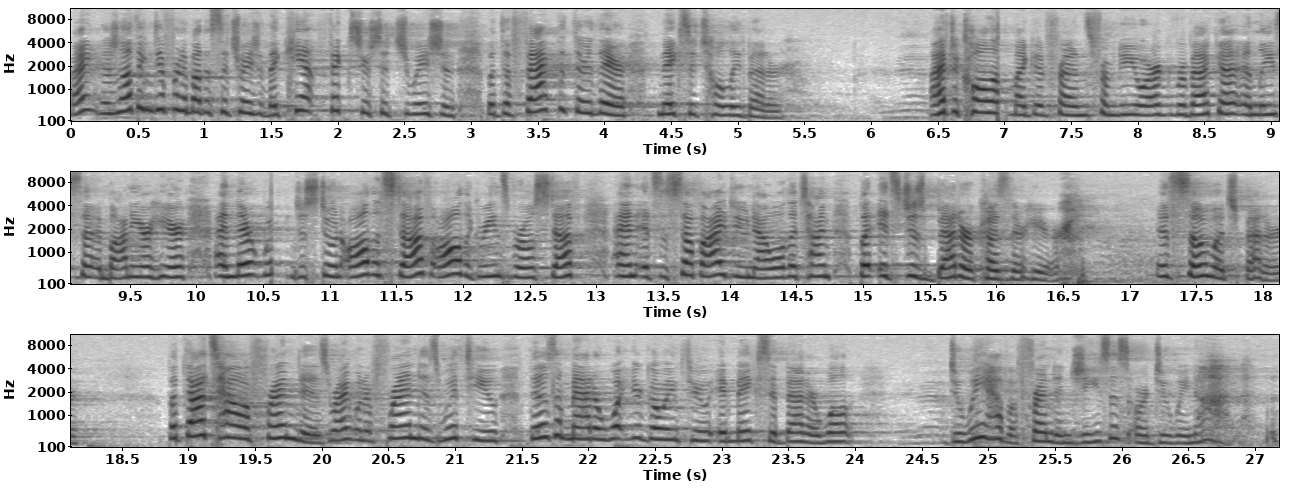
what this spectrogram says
right? There's nothing different about the situation. They can't fix your situation, but the fact that they're there makes it totally better. I have to call up my good friends from New York. Rebecca and Lisa and Bonnie are here, and they're just doing all the stuff, all the Greensboro stuff, and it's the stuff I do now all the time, but it's just better because they're here. it's so much better. But that's how a friend is, right? When a friend is with you, it doesn't matter what you're going through, it makes it better. Well, Amen. do we have a friend in Jesus or do we not?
